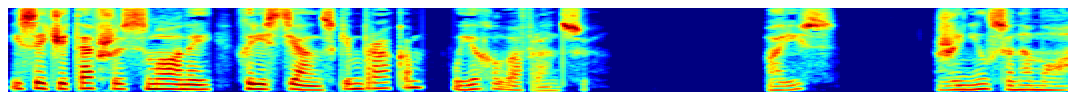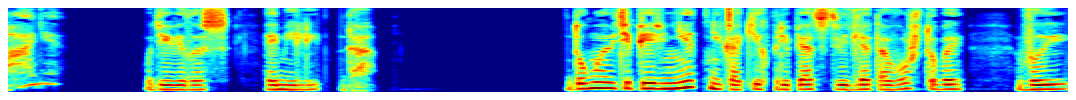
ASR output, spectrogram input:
и, сочетавшись с Моаной христианским браком, уехал во Францию. — Морис женился на Моане? — удивилась Эмили. — Да. — Думаю, теперь нет никаких препятствий для того, чтобы вы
